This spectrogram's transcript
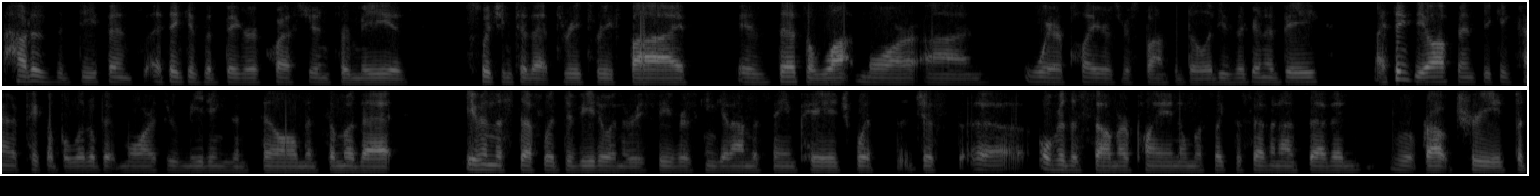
how does the defense? I think is a bigger question for me. Is switching to that three-three-five. Is that's a lot more on where players' responsibilities are going to be. I think the offense you can kind of pick up a little bit more through meetings and film and some of that even the stuff with DeVito and the receivers can get on the same page with just uh, over the summer playing almost like the seven on seven route trees. But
